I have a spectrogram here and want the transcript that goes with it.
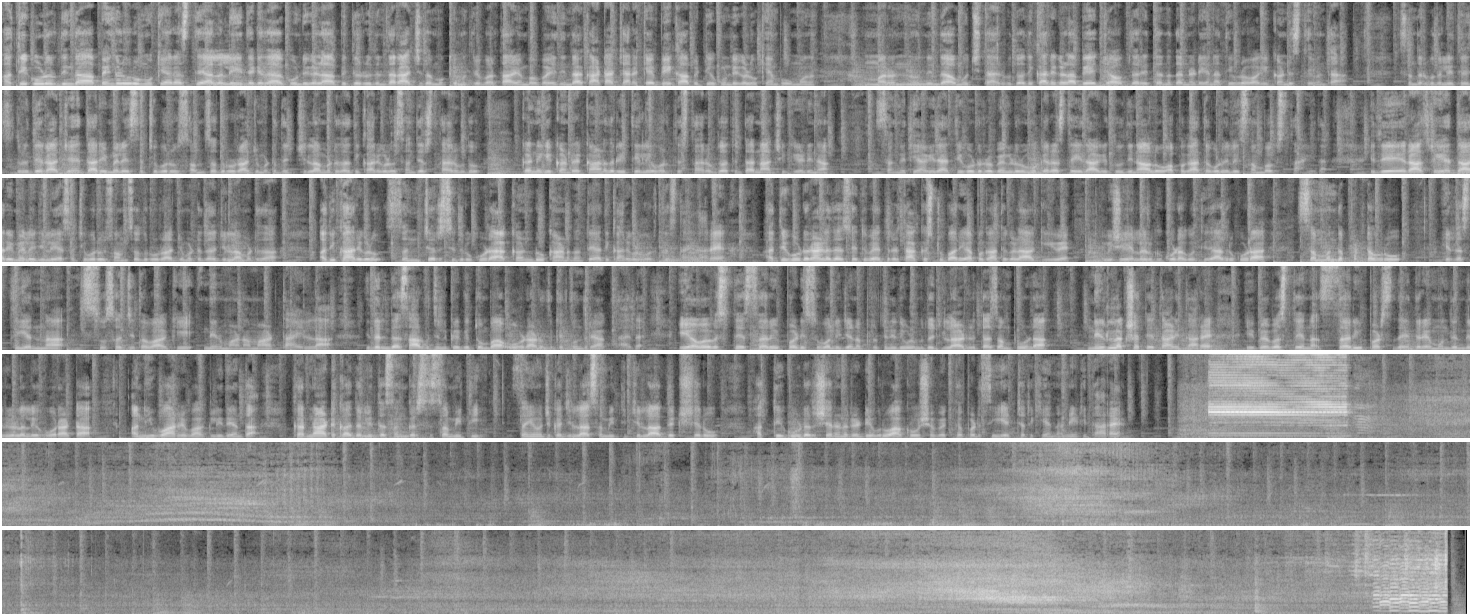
ಹತ್ತಿಗೂಡೂರಿನಿಂದ ಬೆಂಗಳೂರು ಮುಖ್ಯ ರಸ್ತೆ ಅಲ್ಲಲ್ಲಿ ತೆಗೆದ ಗುಂಡಿಗಳ ಬಿದ್ದಿರುವುದರಿಂದ ರಾಜ್ಯದ ಮುಖ್ಯಮಂತ್ರಿ ಬರ್ತಾರೆ ಎಂಬ ಭಯದಿಂದ ಕಾಟಾಚಾರಕ್ಕೆ ಬೇಕಾಬಿಟ್ಟಿ ಗುಂಡಿಗಳು ಕೆಂಪು ಮ- ಮರದಿಂದ ಮುಚ್ಚುತ್ತಾ ಇರುವುದು. ಅಧಿಕಾರಿಗಳ ಬೇಜವಾಬ್ದಾರಿತನದ ನಡೆಯನ್ನು ತೀವ್ರವಾಗಿ ಖಂಡಿಸುತ್ತೇವೆ ಅಂತ ಸಂದರ್ಭದಲ್ಲಿ ತಿಳಿಸಿದರು. ಇದೇ ರಾಜ್ಯ ಹೆದ್ದಾರಿ ಮೇಲೆ ಸಚಿವರು, ಸಂಸದರು ರಾಜ್ಯ ಮಟ್ಟದ ಜಿಲ್ಲಾ ಮಟ್ಟದ ಅಧಿಕಾರಿಗಳು ಸಂಚರಿಸ್ತಾ ಇರುವುದು ಕಣ್ಣಿಗೆ ಕಂಡ್ರೆ ಕಾಣದ ರೀತಿಯಲ್ಲಿ ವರ್ತಿಸ್ತಾ ಇರುವುದು ಅತ್ಯಂತ ನಾಚಿಕೆಗೇಡಿನ ಸಂಗತಿಯಾಗಿದೆ. ಅತಿಗೂಡೂರು ಬೆಂಗಳೂರು ಮುಖ್ಯ ರಸ್ತೆ ಇದಾಗಿದ್ದು ದಿನಾಲೂ ಅಪಘಾತಗಳು ಇಲ್ಲಿ ಸಂಭವಿಸ್ತಾ ಇದೆ. ಇದೇ ರಾಷ್ಟ್ರೀಯ ಹೆದ್ದಾರಿ ಮೇಲೆ ಜಿಲ್ಲೆಯ ಸಚಿವರು, ಸಂಸದರು ರಾಜ್ಯ ಮಟ್ಟದ ಜಿಲ್ಲಾ ಮಟ್ಟದ ಅಧಿಕಾರಿಗಳು ಸಂಚರಿಸಿದರೂ ಕೂಡ ಕಂಡು ಕಾಣದಂತೆ ಅಧಿಕಾರಿಗಳು ವರ್ತಿಸ್ತಾ ಇದ್ದಾರೆ. ಹತ್ತಿಗೂಡೂರು ಹಳ್ಳದ ಸೇತುವೆ ಹತ್ತಿರ ಸಾಕಷ್ಟು ಬಾರಿ ಅಪಘಾತಗಳಾಗಿವೆ. ಈ ವಿಷಯ ಎಲ್ಲರಿಗೂ ಕೂಡ ಗೊತ್ತಿದೆ. ಆದರೂ ಕೂಡ ಸಂಬಂಧಪಟ್ಟವರು ರಸ್ತೆಯನ್ನು ಸುಸಜ್ಜಿತವಾಗಿ ನಿರ್ಮಾಣ ಮಾಡ್ತಾ ಇಲ್ಲ. ಇದರಿಂದ ಸಾರ್ವಜನಿಕರಿಗೆ ತುಂಬ ಓಡಾಡೋದಕ್ಕೆ ತೊಂದರೆ ಆಗ್ತಾ ಇದೆ. ಈ ಅವ್ಯವಸ್ಥೆ ಸರಿಪಡಿಸುವಲ್ಲಿ ಜನಪ್ರತಿನಿಧಿಗಳು ಮತ್ತು ಜಿಲ್ಲಾಡಳಿತ ಸಂಪೂರ್ಣ ನಿರ್ಲಕ್ಷ್ಯತೆ ತಾಳಿದ್ದಾರೆ. ಈ ವ್ಯವಸ್ಥೆಯನ್ನು ಸರಿಪಡಿಸದೇ ಇದ್ದರೆ ಮುಂದಿನ ದಿನಗಳಲ್ಲಿ ಹೋರಾಟ ಅನಿವಾರ್ಯವಾಗಲಿದೆ ಅಂತ ಕರ್ನಾಟಕ ದಲಿತ ಸಂಘರ್ಷ ಸಮಿತಿ ಸಂಯೋಜಕ ಜಿಲ್ಲಾ ಸಮಿತಿ ಜಿಲ್ಲಾ ಅಧ್ಯಕ್ಷರು ಹತ್ತಿಗೂಡರ್ ಶರಣರೆಡ್ಡಿ ಅವರು ಆಕ್ರೋಶ ವ್ಯಕ್ತಪಡಿಸಿ ಎಚ್ಚರಿಕೆಯನ್ನು ನೀಡಿದ್ದಾರೆ.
